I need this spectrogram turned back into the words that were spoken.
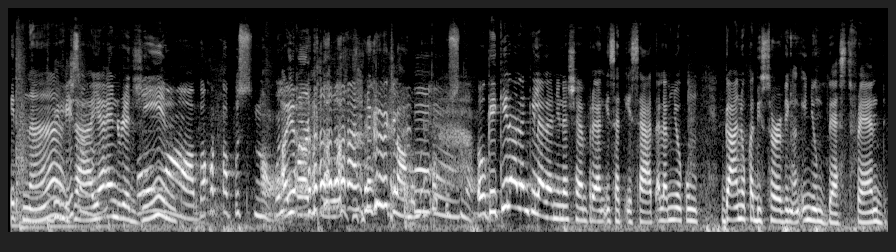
Wait na, Bilis, Jaya and Oo Regine. nga, bakit tapos na? Ayun. Nagre-reklamo mo, tapos na. Okay, kilalang kilala niyo na syempre ang isa't isa at alam niyo kung gaano ka-deserving ang inyong best friend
